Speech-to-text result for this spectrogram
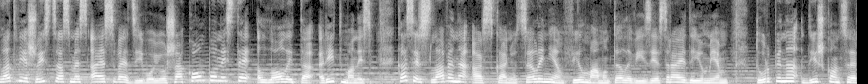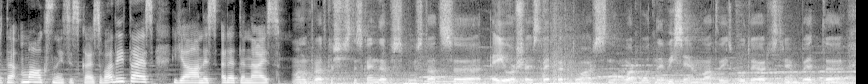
latviešu izcelsmes ASV dzīvojošā komponiste Lolita Ritmanis, kas ir slavena ar skaņu celiņiem, filmām un televīzijas raidījumiem. Turpina diškoncerta mākslinieckais vadītājs Jānis Retenājs. Manuprāt, šis skaņdarbs būs tāds uh, ejošais repertuārs, nu, varbūt ne visiem Latvijas pūtēju orķestriem, bet eh,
